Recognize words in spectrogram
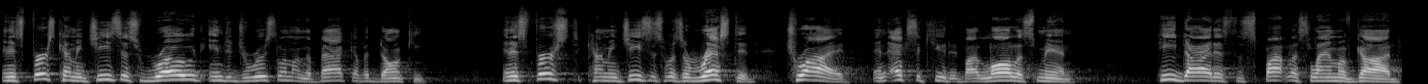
In his first coming, Jesus rode into Jerusalem on the back of a donkey. In his first coming, Jesus was arrested, tried, and executed by lawless men. He died as the spotless Lamb of God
